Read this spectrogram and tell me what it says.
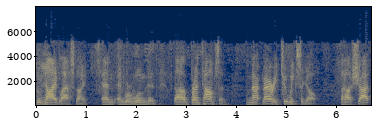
who mm -hmm. died last night and and were wounded. Uh, Brent Thompson married two weeks ago, uh, shot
